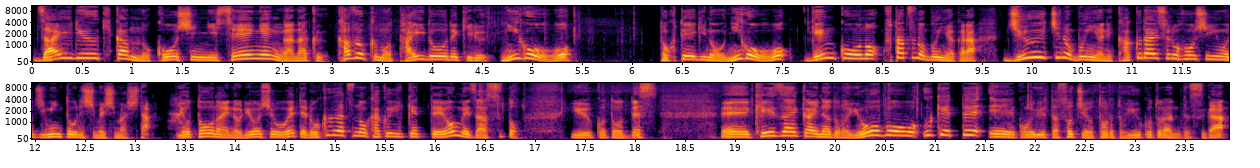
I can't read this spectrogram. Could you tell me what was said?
在留期間の更新に制限がなく、家族も帯同できる2号を特定技能2号を現行の2つの分野から11の分野に拡大する方針を自民党に示しました。与党内の了承を得て6月の閣議決定を目指すということです。えー、経済界などの要望を受けて、えー、こういった措置を取るということなんですが、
